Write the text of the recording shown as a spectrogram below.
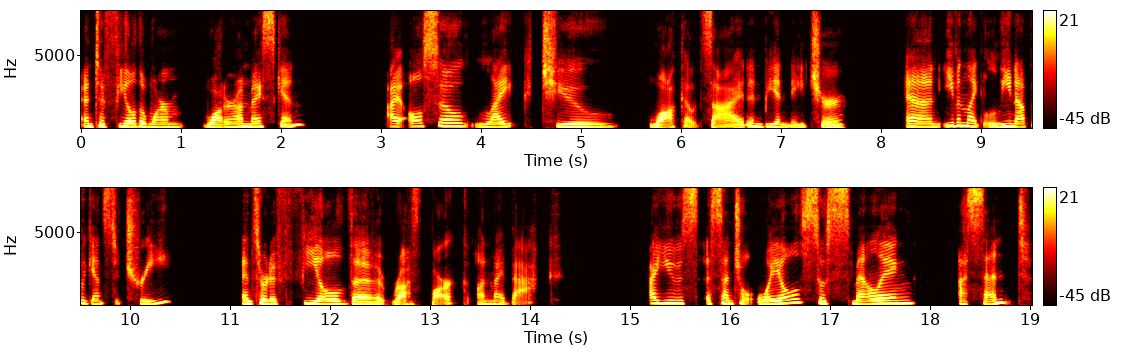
and to feel the warm water on my skin. I also like to walk outside and be in nature and even like lean up against a tree and sort of feel the rough bark on my back. I use essential oils. So smelling a scent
